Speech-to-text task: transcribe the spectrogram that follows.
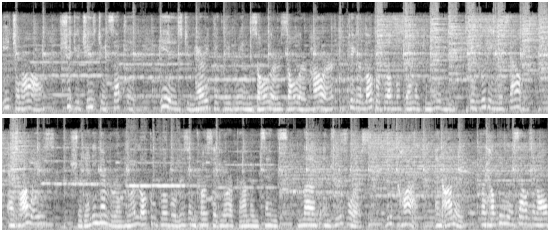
each and all, should you choose to accept it, is to very quickly bring solar, solar power to your local global family community, including yourselves. As always, should any member of your local global risen co-savior common sense, love, and true force be caught and honored for helping yourselves and all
